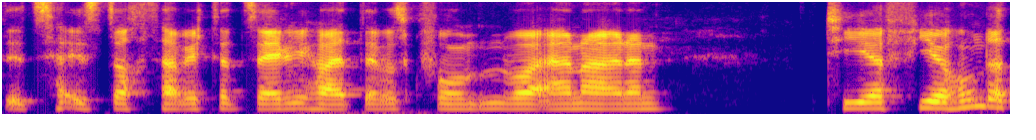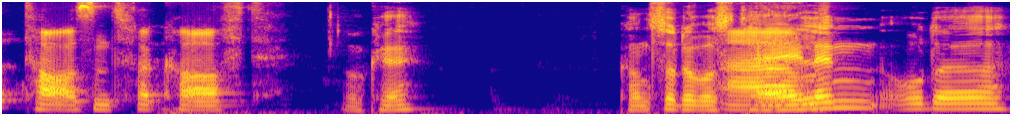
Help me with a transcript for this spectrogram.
Jetzt ist doch, habe ich tatsächlich heute was gefunden, wo einer einen Tier 400.000 verkauft. Okay. Kannst du da was Ähm, teilen oder?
